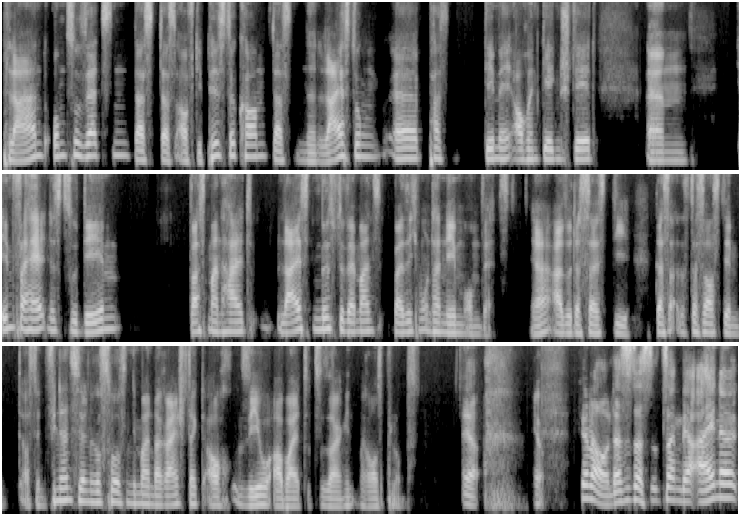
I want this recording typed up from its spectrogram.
plant umzusetzen, dass das auf die Piste kommt, dass eine Leistung äh, dem auch entgegensteht, ähm, im Verhältnis zu dem, was man halt leisten müsste, wenn man es bei sich im Unternehmen umsetzt. Ja, also das heißt, die, das, das aus, dem, aus den finanziellen Ressourcen, die man da reinsteckt, auch SEO-Arbeit sozusagen hinten rausplumpst. Ja. ja. Genau, das ist das sozusagen der eine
